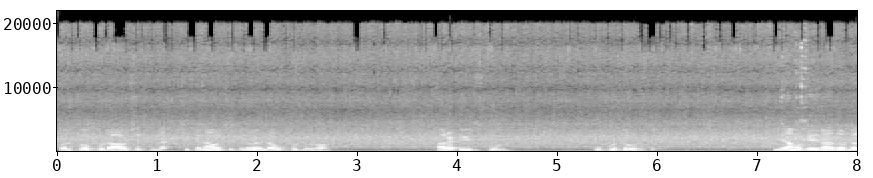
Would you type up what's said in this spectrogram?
സ്വല്പം ഉപ്പിട്ട് ആവശ്യത്തിന് ചിക്കൻ ആവശ്യത്തിന് വേണ്ട ഉപ്പിട്ട് അര ടീസ്പൂൺ ഉപ്പിട്ട് കൊടുക്കും. ഇനി നമുക്ക് ഇതിനകത്തോട്ട്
